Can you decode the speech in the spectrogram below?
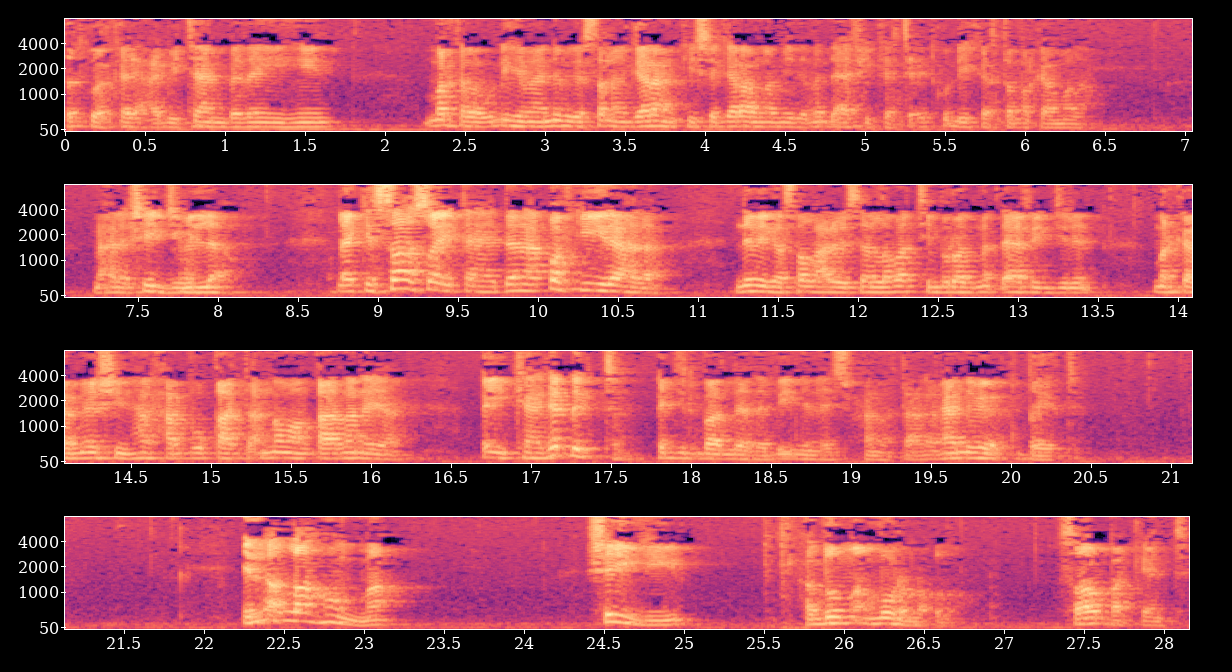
dadku waa kala cabitaan badan yihiin marka lagu dhihi maa nabiga sal garaamkiisa garaam lamida ma dhaafi karta cid ku dhihi karta markaa malaha maxaa shay jibilla? Laakiin saasoo ay tahay haddana qofkii yidhaahda nabiga sal alay waslam laba timirood ma dhaafi jirin markaa meeshiin hal xab buu qaata anna waan qaadanayaa ay kaaga dhigto ajir baad leedahay biidn illahi subxana wa tacala maxaa nabiga ku dayatay? Ila allahumma shaygii hadduu ma'muur noqdo sabab baa keentay.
